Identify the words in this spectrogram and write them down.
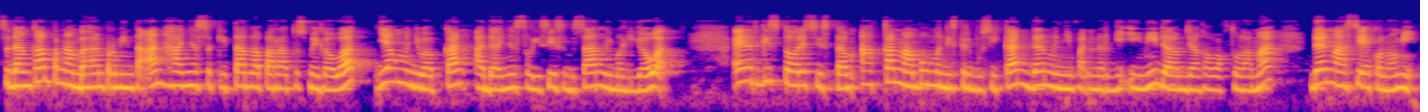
sedangkan penambahan permintaan hanya sekitar 800 megawatt yang menyebabkan adanya selisih sebesar 5 gigawatt energi storage system akan mampu mendistribusikan dan menyimpan energi ini dalam jangka waktu lama dan masih ekonomi.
